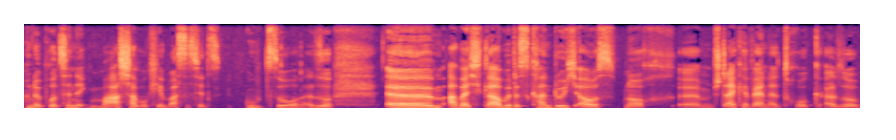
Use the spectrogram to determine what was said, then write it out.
hundertprozentigen Maßstab, okay, was ist jetzt gut so. Also, ähm, aber ich glaube, das kann durchaus noch ähm, stärker werden, der Druck. Also,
